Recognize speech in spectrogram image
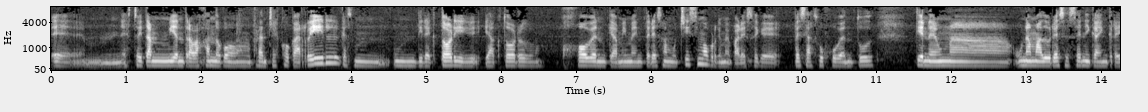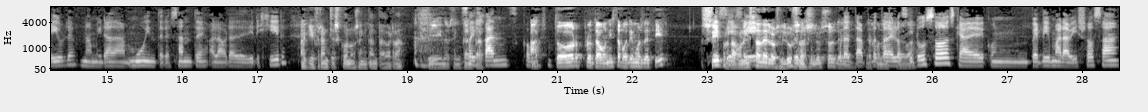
Eh, estoy también trabajando con Francesco Carril, que es un, un director y, y actor joven que a mí me interesa muchísimo porque me parece que, pese a su juventud, tiene una, una madurez escénica increíble, una mirada muy interesante a la hora de dirigir. Aquí Francesco nos encanta, ¿verdad? Sí, nos Soy encanta. fans como yo. Actor, protagonista, podríamos decir. Sí, sí, protagonista sí. de Los De Ilusos. los ilusos de, prota, de prota de los ilusos, que ha- con peli maravillosa,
